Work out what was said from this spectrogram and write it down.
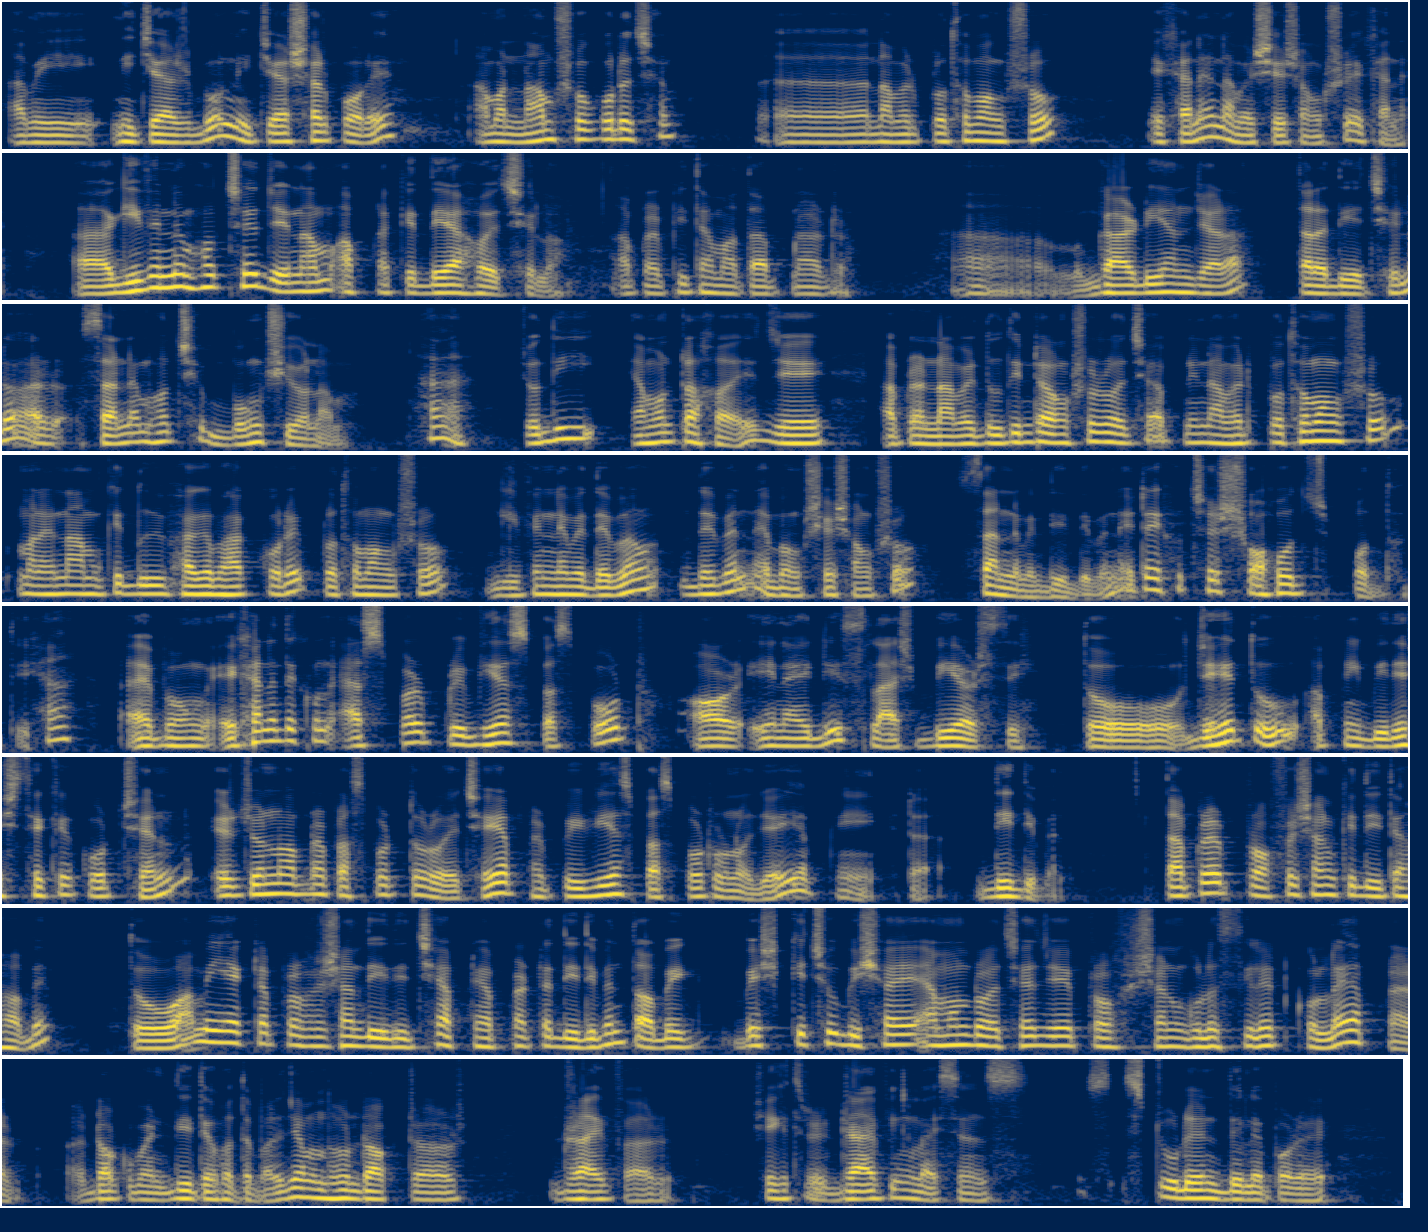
আমি নিচে আসব। নিচে আসার পরে আমার নাম শো করেছে নামের প্রথম অংশ এখানে, নামের শেষ অংশ এখানে। গিভেন নেম হচ্ছে যে নাম আপনাকে দেয়া হয়েছিল। আপনার পিতামাতা, আপনার গার্ডিয়ান যারা, তারা দিয়েছিল। আর সারনেম হচ্ছে বংশীয় নাম হ্যাঁ? যদি এমনটা হয় যে আপনার নামের দু তিনটা অংশ রয়েছে, আপনি নামের প্রথম অংশ মানে নামকে দুই ভাগে ভাগ করে প্রথম অংশ গিভেন নেমে দেবেন দেবেন এবং শেষ অংশ সারনেমে দিয়ে দেবেন। এটাই হচ্ছে সহজ পদ্ধতি হ্যাঁ? এবং এখানে দেখুন as per previous passport or NID slash BRC তো যেহেতু আপনি বিদেশ থেকে করছেন, এর জন্য আপনার পাসপোর্ট তো রয়েছে আপনার প্রিভিয়াস পাসপোর্ট অনুযায়ী আপনি এটা দিয়ে দিবেন। তারপরে প্রফেশনকে দিতে হবে। তো আমি একটা প্রফেশন দিয়ে দিচ্ছি, আপনি আপনারটা দিয়ে দিবেন। তবে বেশ কিছু বিষয়ে এমন রয়েছে যে প্রফেশনগুলো সিলেক্ট করলে আপনার ডকুমেন্ট দিতে হতে পারে। যেমন ধরুন ডক্টর ড্রাইভার সেক্ষেত্রে ড্রাইভিং লাইসেন্স স্টুডেন্ট দিলে পরে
